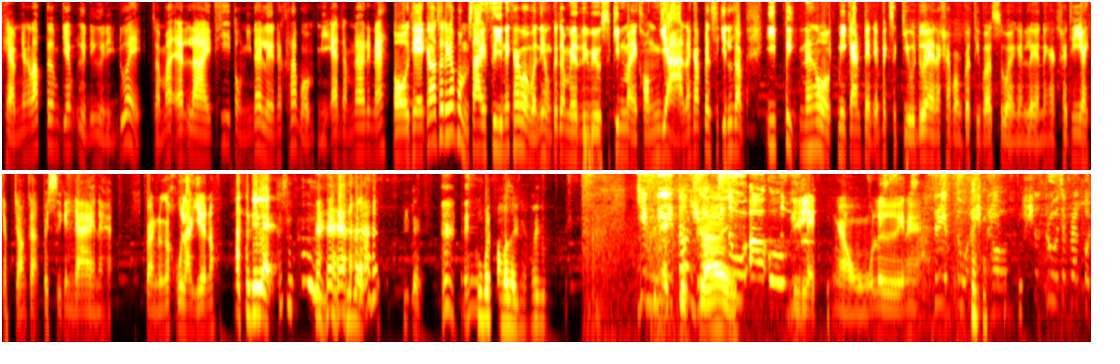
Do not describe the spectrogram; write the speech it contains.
แถมยังรับเติมเกมอื่นๆอีกด้วย สามารถแอดไลน์ที่ตรงนี้ได้เลยนะครับผมมีแอดนำหน้าด้วยนะ โอเค ก็สวัสดีครับผมไซซีนะครับผมวันนี้ผมก็จะมารีวิวสกินใหม่ของหยานะครับเป็นสกินระดับอีพิกนะครับผมมีการเปลี่ยนเอฟเฟกต์สกิลด้วยนะครับผมก็ถือว่าสวยกันเลยนะครับใครที่อยากจับจองก็ไปซื้อกันได้นะฮะฝั่งนู้นก็คู่รักเยอะเนาะ ดีแลกดีแลกดีแลกกูไปทำอะไรเนี่ยไม่รู้ ยินดีต้อนรับสู่ ROV ดีเล็กเหงาเลยนะฮะเตรียมตัวให้พร้อมศัตรูจะปรากฏ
